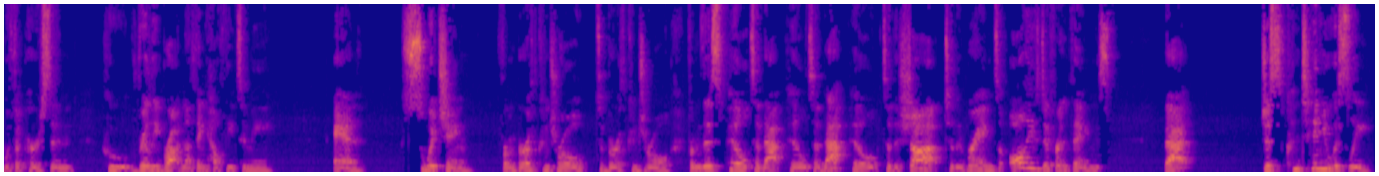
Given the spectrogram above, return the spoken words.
with a person who really brought nothing healthy to me and switching from birth control to birth control, from this pill to that pill to that pill to the shot to the ring to all these different things that just continuously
